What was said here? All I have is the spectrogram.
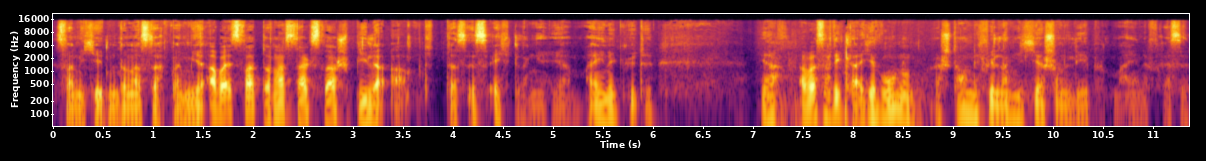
Es war nicht jeden Donnerstag bei mir, aber es war Donnerstags war Spieleabend. Das ist echt lange her. Meine Güte. Ja, aber es war die gleiche Wohnung. Erstaunlich, wie lange ich hier schon lebe. Meine Fresse.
